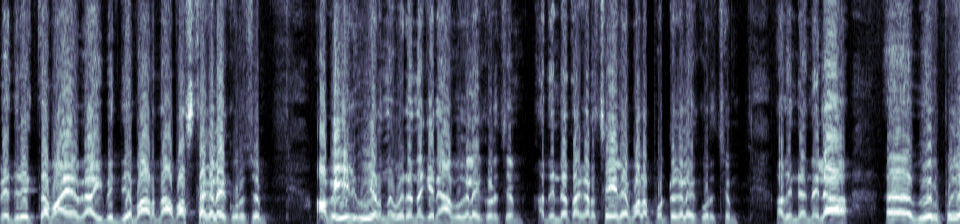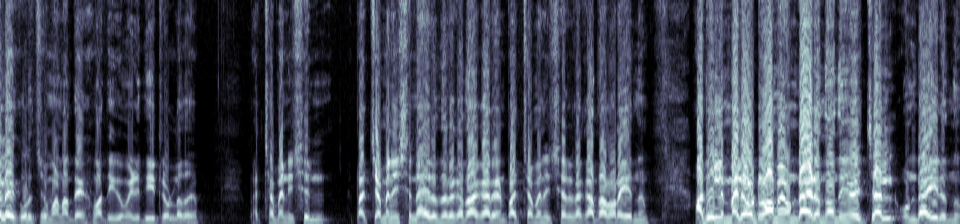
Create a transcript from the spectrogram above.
വ്യതിരിക്തമായ വൈവിധ്യമാർന്ന അവസ്ഥകളെക്കുറിച്ചും അവയിൽ ഉയർന്നു വരുന്ന കിനാവുകളെക്കുറിച്ചും അതിന്റെ തകർച്ചയിലെ വളപ്പൊട്ടുകളെക്കുറിച്ചും അതിന്റെ നില വീർപ്പുകളെക്കുറിച്ചുമാണ് അദ്ദേഹം അധികം എഴുതിയിട്ടുള്ളത്. പച്ച മനുഷ്യൻ പച്ച മനുഷ്യനായിരുന്നൊരു കഥാകാരൻ പച്ച മനുഷ്യരുടെ കഥ പറയുന്നു. അതിൽ മെലോ ഡ്രാമ ഉണ്ടായിരുന്നോ എന്ന് ചോദിച്ചാൽ ഉണ്ടായിരുന്നു.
